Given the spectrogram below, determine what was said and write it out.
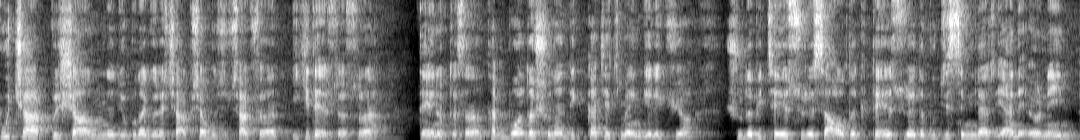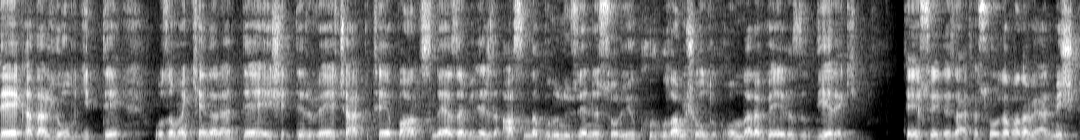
Bu çarpışan ne diyor? Buna göre çarpışan bu çarpışan 2 t süre sonra d noktasından. Tabi bu arada şuna dikkat etmen gerekiyor. Şurada bir t süresi aldık. T sürede bu cisimler yani örneğin d kadar yol gitti. O zaman kenara d eşittir v çarpı t bağıntısında yazabiliriz. Aslında bunun üzerine soruyu kurgulamış olduk. Onlara v hızı diyerek. T süreyi de zaten soruda bana vermiş.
